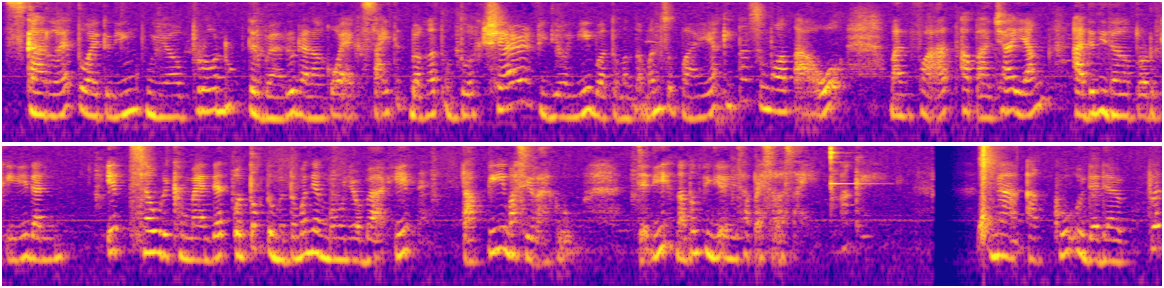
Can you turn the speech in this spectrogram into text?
Scarlett Whitening punya produk terbaru dan aku excited banget untuk share video ini buat teman-teman supaya kita semua tahu manfaat apa aja yang ada di dalam produk ini dan it's so recommended untuk teman-teman yang mau nyobain tapi masih ragu. Jadi, nonton video ini sampai selesai. Nah, aku udah dapet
